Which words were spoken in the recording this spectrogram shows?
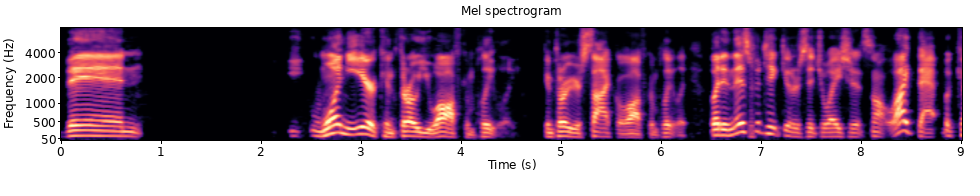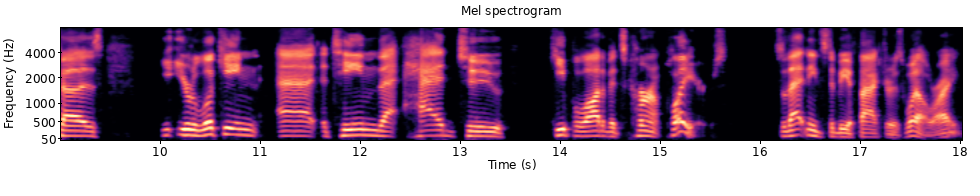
then one year can throw you off completely, can throw your cycle off completely. But in this particular situation, it's not like that because you're looking at a team that had to keep a lot of its current players. So that needs to be a factor as well, right?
